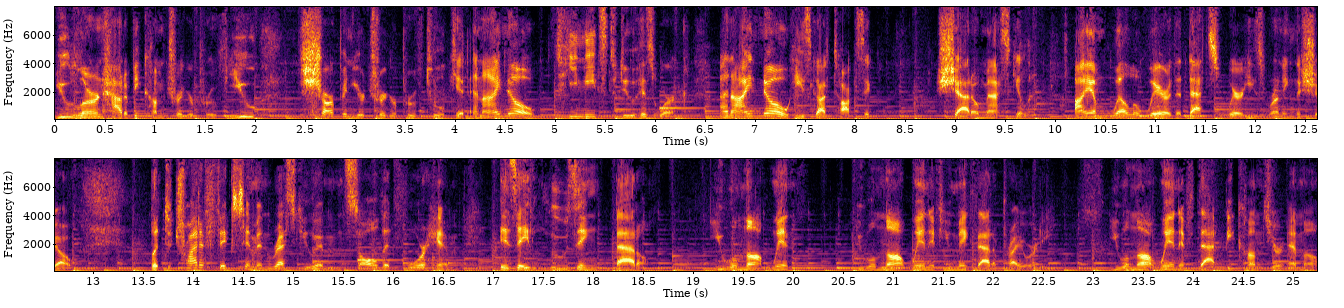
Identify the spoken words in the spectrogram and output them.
You learn how to become trigger proof. You sharpen your trigger proof toolkit. And I know he needs to do his work. And I know he's got toxic shadow masculine. I am well aware that that's where he's running the show. But to try to fix him and rescue him and solve it for him is a losing battle. You will not win. You will not win if you make that a priority. You will not win if that becomes your MO.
